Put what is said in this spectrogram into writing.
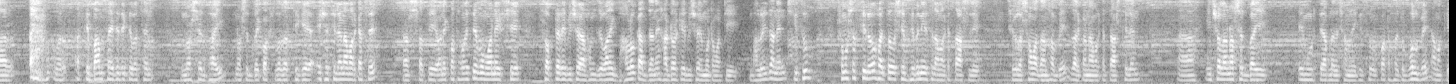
আর আমার আজকে বাম সাইডে দেখতে পাচ্ছেন নরশেদ ভাই। নরশেদ ভাই কক্সবাজার থেকে এসেছিলেন আমার কাছে। তার সাথে অনেক কথা হয়েছে এবং অনেক সে সফটওয়্যারের বিষয়ে আলহামদুলিল্লাহ অনেক ভালো কাজ জানে। হার্ডওয়ার্কের বিষয়ে মোটামুটি ভালোই জানেন। কিছু সমস্যা ছিল, হয়তো সে ভেবে নিয়েছিল আমার কাছে আসলে সেগুলো সমাধান হবে, যার কারণে আমার কাছে আসছিলেন। ইনশাল্লাহ নরশেদ ভাই এই মুহূর্তে আপনাদের সামনে কিছু কথা হয়তো বলবে, আমাকে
